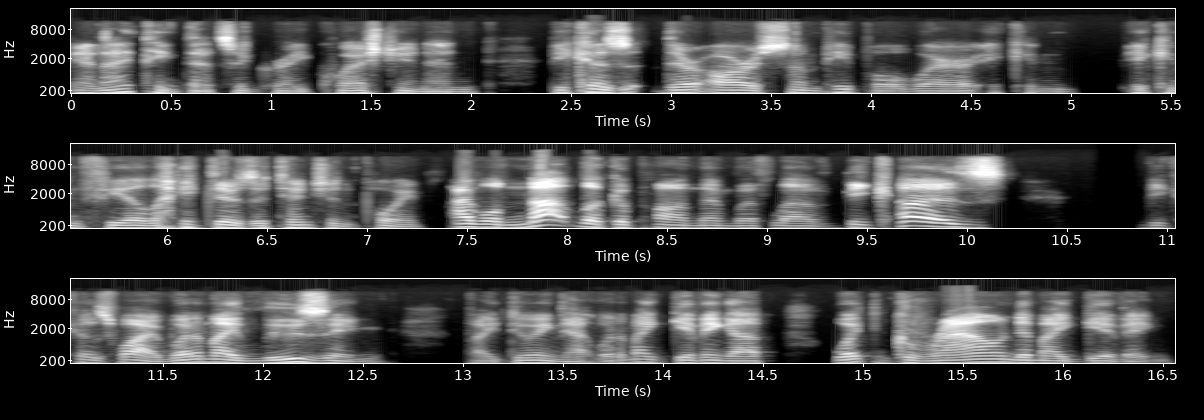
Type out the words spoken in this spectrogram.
And I think that's a great question. And because there are some people where it can it can feel like there's a tension point. I will not look upon them with love because because why? What am I losing by doing that? What am I giving up? What ground am I giving?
